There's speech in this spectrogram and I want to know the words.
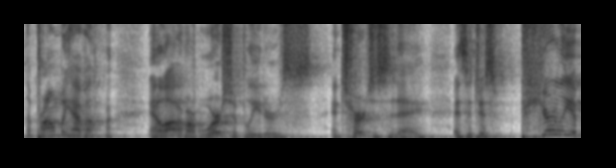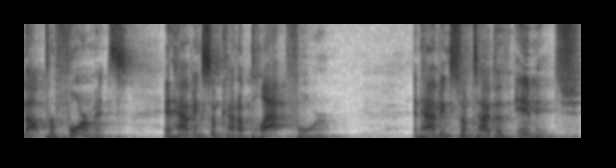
The problem we have in a lot of our worship leaders in churches today is it just purely about performance and having some kind of platform and having some type of image.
